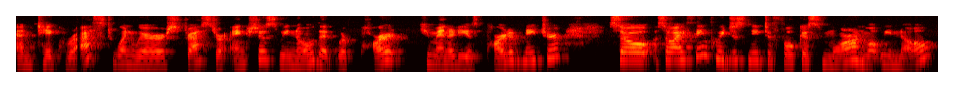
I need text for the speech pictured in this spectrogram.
and take rest when we're stressed or anxious. We know that we're part humanity is part of nature. So so I think we just need to focus more on what we know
